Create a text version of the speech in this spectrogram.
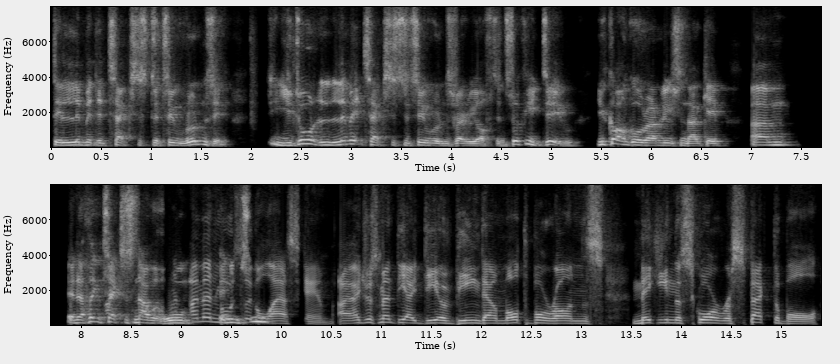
they limited Texas to two runs in. You don't limit Texas to two runs very often. So if you do, you can't go around losing that game. Um, and I think Texas now at home. I meant mostly the last game. I just meant the idea of being down multiple runs, making the score respectable,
